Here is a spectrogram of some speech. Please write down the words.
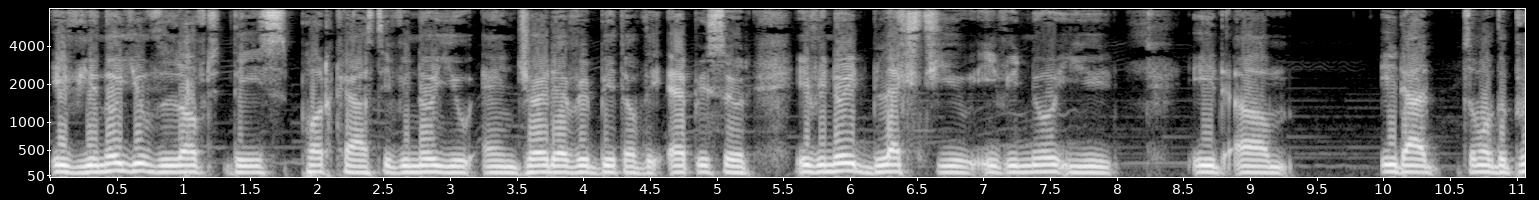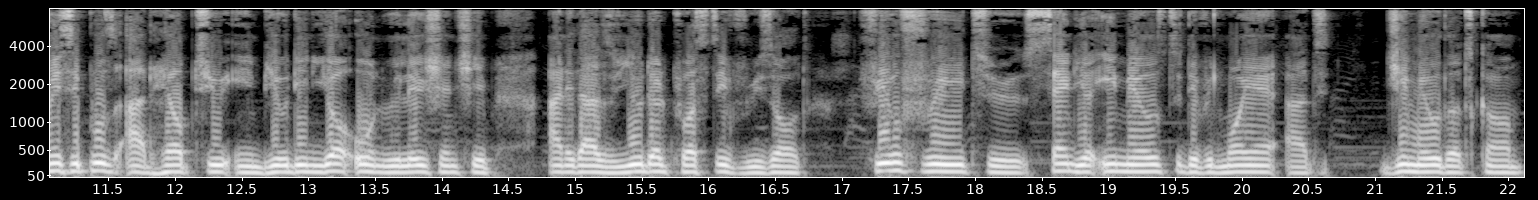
If you know you've loved this podcast, if you know you enjoyed every bit of the episode, if you know it blessed you, if you know you, it, um, it had some of the principles had helped you in building your own relationship and it has yielded positive result. Feel free to send your emails to davidmoye at gmail.com.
